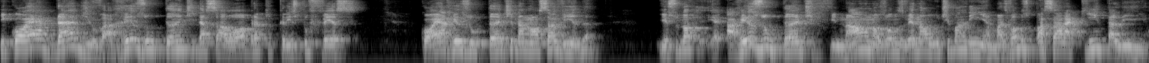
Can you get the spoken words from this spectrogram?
e qual é a dádiva resultante dessa obra que Cristo fez. Qual é a resultante na nossa vida? Isso a resultante final nós vamos ver na última linha, mas vamos passar a quinta linha.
